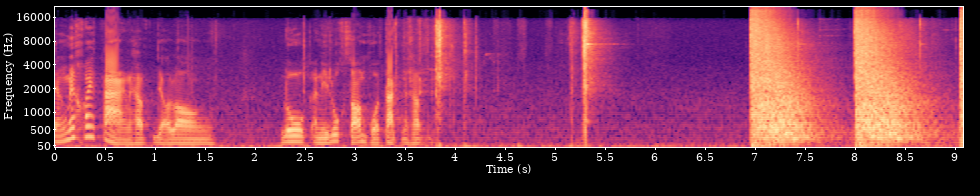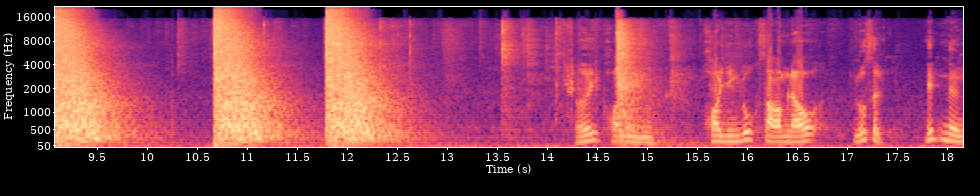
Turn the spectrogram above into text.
ยังไม่ค่อยต่างนะครับ เดี๋ยวลองลูกอันนี้ลูกซ้อมหัวตัดนะครับ เฮ้ยพอยิงพอยิงลูกซ้อมแล้วรู้สึกนิดนึง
